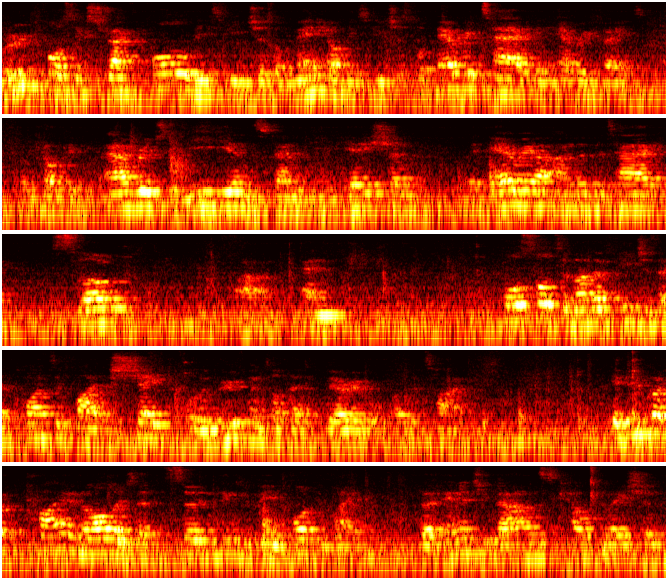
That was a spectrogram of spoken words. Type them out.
brute force extract all these features or many of these features for every tag in every phase. We calculate the average, the median, the standard deviation, the area under the tag, slope, uh, and all sorts of other features that quantify the shape or the movement of that variable over time. If you've got prior knowledge that certain things would be important, like the energy balance calculation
